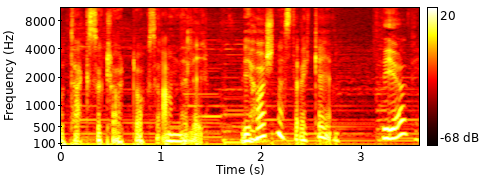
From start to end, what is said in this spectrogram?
Och tack såklart också Anneli. Vi hörs nästa vecka igen. Det gör vi.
